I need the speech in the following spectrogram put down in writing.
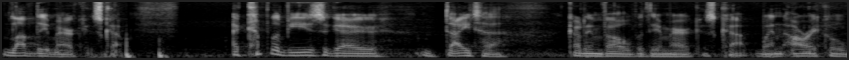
love the America's Cup a couple of years ago, Data got involved with the America's Cup when Oracle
